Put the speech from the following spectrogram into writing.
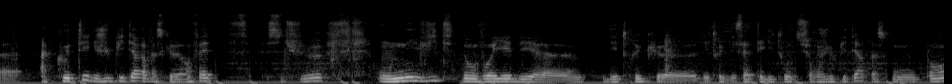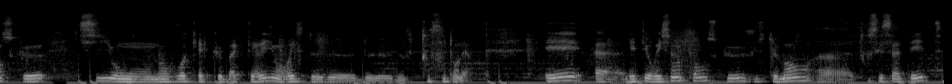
euh, à côté de Jupiter, parce que en fait, si tu veux, on évite d'envoyer des, euh, des trucs, des satellites ou autres sur Jupiter parce qu'on pense que si on envoie quelques bactéries, on risque de tout foutre en l'air. Et euh, les théoriciens pensent que justement, euh, tous ces satellites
